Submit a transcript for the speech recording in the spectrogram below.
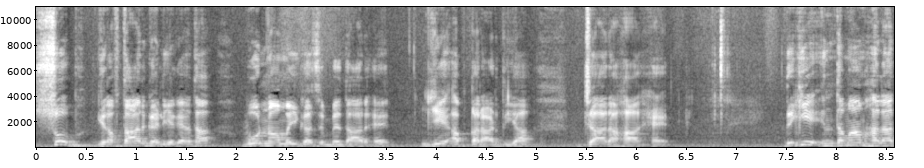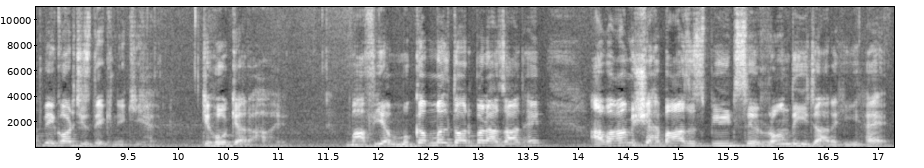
सुबह गिरफ़्तार कर लिया गया था, वो नौ मई का जिम्मेदार है। ये अब करार दिया जा रहा है। देखिए, इन तमाम हालात में एक और चीज़ देखने की है कि हो क्या रहा है। माफिया मुकम्मल तौर पर आज़ाद है आवाम शहबाज स्पीड से रौंदी जा रही है।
